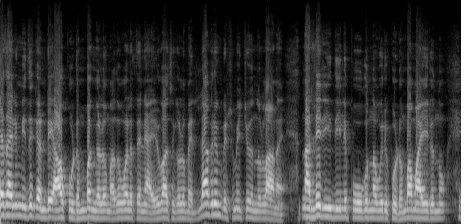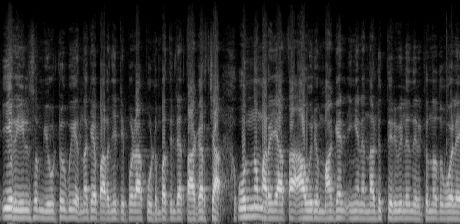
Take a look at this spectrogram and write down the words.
ഏതായാലും ഇത് കണ്ട് ആ കുടുംബങ്ങളും അതുപോലെ തന്നെ അയൽവാസികളും എല്ലാവരും വിഷമിച്ചു എന്നുള്ളതാണ്. നല്ല രീതിയിൽ പോകുന്ന ഒരു കുടുംബമായിരുന്നു. ഈ റീൽസും യൂട്യൂബ് എന്നൊക്കെ പറഞ്ഞിട്ട് ഇപ്പോൾ ആ കുടുംബത്തിന്റെ തകർച്ച ഒന്നും അറിയാത്ത ആ ഒരു മകൻ ഇങ്ങനെ നടുത്തെരുവിൽ നിൽക്കുന്നത് പോലെ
